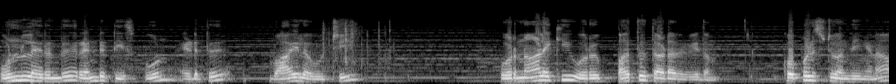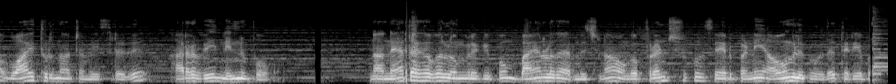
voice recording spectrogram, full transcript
ஒன்றுல இருந்து ரெண்டு டீஸ்பூன் எடுத்து வாயில் ஊற்றி ஒரு நாளைக்கு ஒரு பத்து தடவை வீதம் கொப்பளிச்சுட்டு வந்தீங்கன்னா வாய் துர்நாற்றம் வீசுறது அறவே நின்று போகும். நான் நேர தகவல் உங்களுக்கு இப்போ பயனுள்ளதாக இருந்துச்சுன்னா உங்கள் ஃப்ரெண்ட்ஸுக்கும் ஷேர் பண்ணி அவங்களுக்கும் இதை தெரியப்படும்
